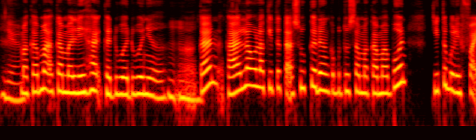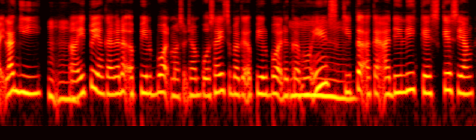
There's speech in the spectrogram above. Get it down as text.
Yeah. Mahkamah akan melihat kedua-duanya. Mm-mm. Uh, kan kalaulah kita tak suka dengan keputusan mahkamah pun kita boleh fight lagi. Mm-mm. Uh, itu yang kadang-kadang appeal board masuk campur. Saya sebagai appeal board dekat Hmm. MUIS kita akan adili kes-kes yang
